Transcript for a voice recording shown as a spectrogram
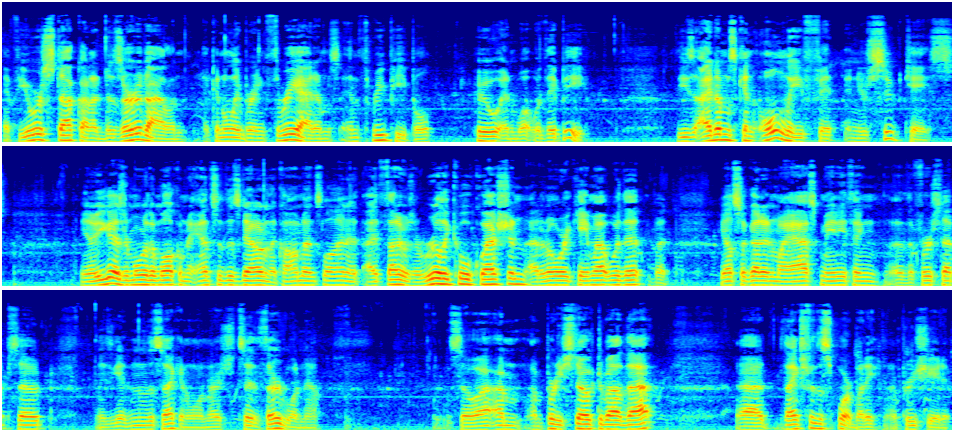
If you were stuck on a deserted island and can only bring three items and three people, who and what would they be? These items can only fit in your suitcase. You know, you guys are more than welcome to answer this down in the comments line. I, I thought it was a really cool question. I don't know where he came up with it, but he also got in my Ask Me Anything, uh, the first episode. He's getting into the second one, or I should say the third one now. So I, I'm I'm pretty stoked about that. Uh, thanks for the support, buddy. I appreciate it.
